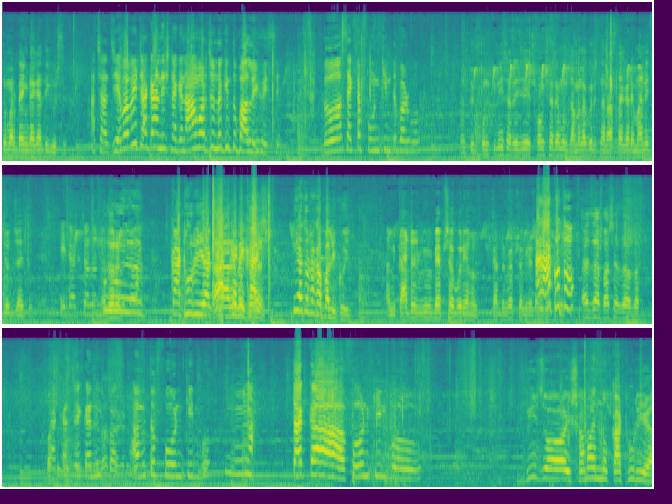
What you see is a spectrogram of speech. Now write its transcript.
তোমার ব্যাংক ডাকাতি করছে। আচ্ছা যেভাবেই টাকা আনিস না কেন আমার জন্য কিন্তু ভালোই হয়েছে। দোস একটা ফোন কিনতে পারব? তুই ফোন কিনিস আর এই যে সংসারে এমন ঝামেলা করিস না রাস্তাঘাটে মানিজ্য যায় তো। এটার চলো না। কাঠুরিয়া কাঠ খাইস তুই এত টাকা পালি কই? আমি কাঠের ব্যবসা করি এখন। কাঠের ব্যবসা করি। আর রাখো তো। যা বাসে যা যা। আমি তো ফোন কিনবো। টাকা ফোন কিনবো। বিজয় সামান্য কাঠুরিয়া।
